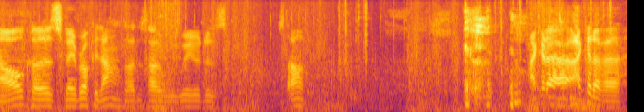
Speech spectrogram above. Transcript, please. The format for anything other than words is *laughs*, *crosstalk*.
No, cause they broke it down. So that's how we, would just stop. *coughs* I could have. I could have. Uh,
